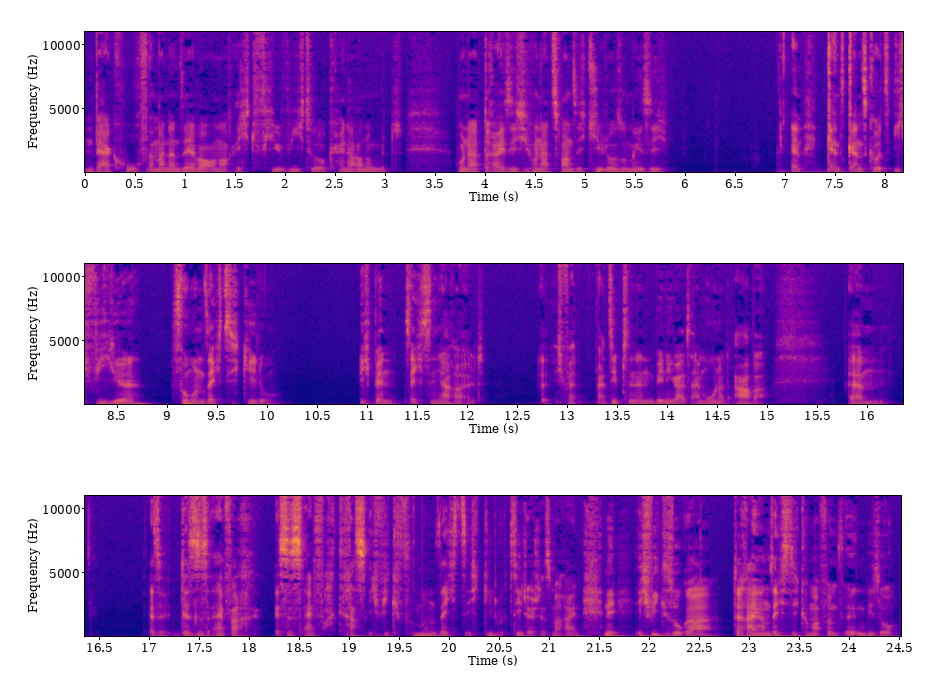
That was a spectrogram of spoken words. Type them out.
ein Berg hoch, wenn man dann selber auch noch echt viel wiegt, so, keine Ahnung, mit 130, 120 Kilo so mäßig. Ähm, ganz, ganz kurz, ich wiege 65 Kilo. Ich bin 16 Jahre alt. Äh, ich werde bei 17 in weniger als einem Monat, aber ähm, also das ist einfach, es ist einfach krass. Ich wiege 65 Kilo. Zieht euch das mal rein. Nee, ich wiege sogar 63,5, irgendwie so.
